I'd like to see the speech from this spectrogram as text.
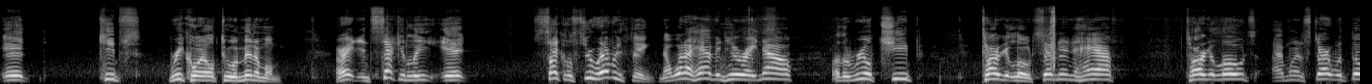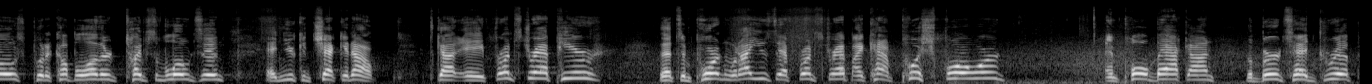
it keeps recoil to a minimum. All right, and secondly, it cycles through everything. Now what I have in here right now are the real cheap target loads, seven and a half target loads. I'm going to start with those, put a couple other types of loads in, and you can check it out. It's got a front strap here that's important. When I use that front strap, I kind of push forward and pull back on the bird's head grip,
